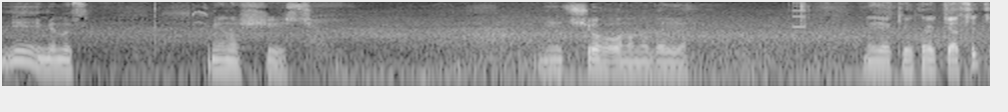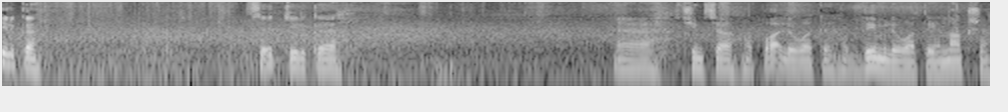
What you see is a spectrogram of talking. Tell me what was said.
Ні, мінус, мінус 6. Нічого воно не дає ніякі укриття. Це тільки це тільки е, чимся опалювати, обдимлювати, інакше.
